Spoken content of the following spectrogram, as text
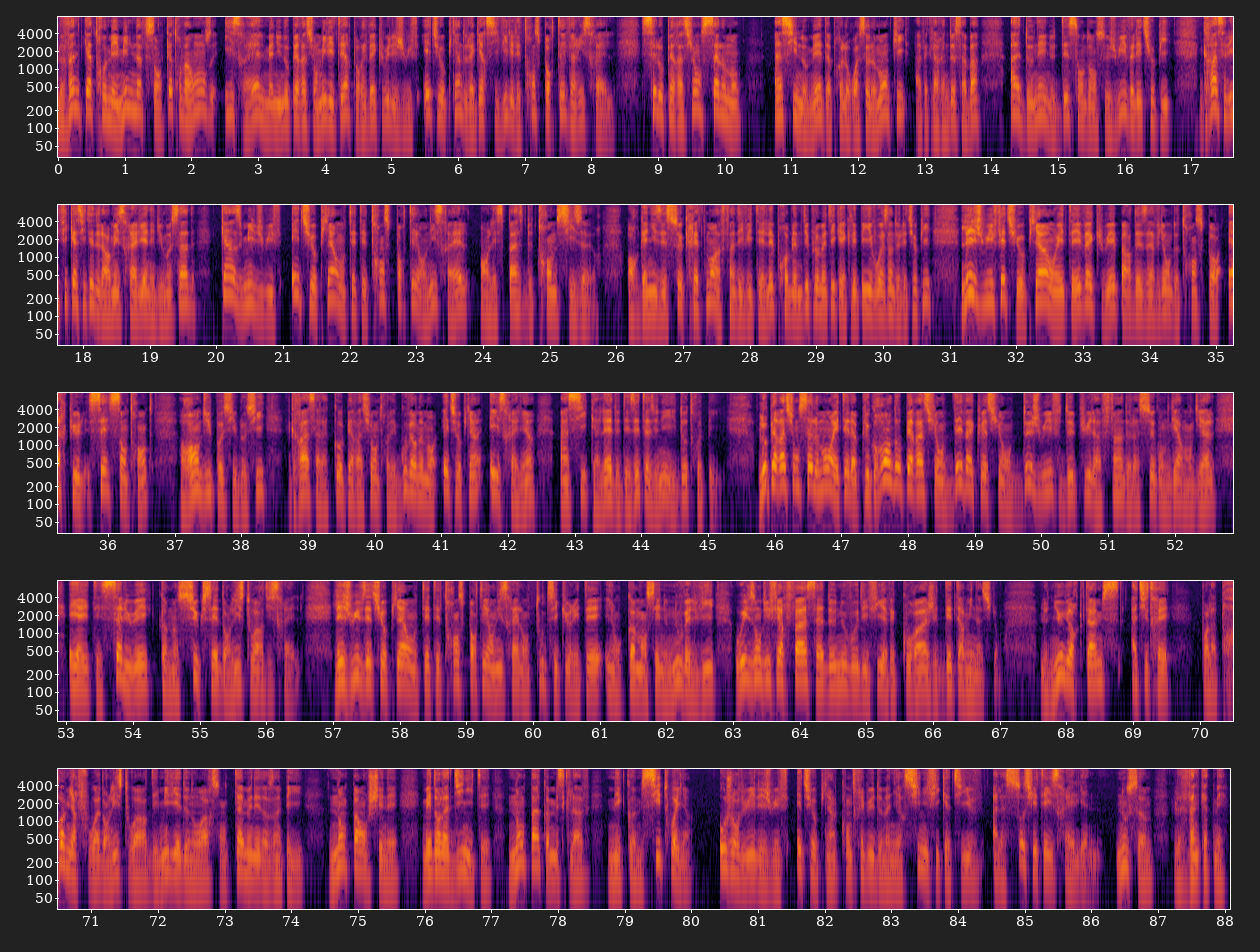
Le 24 mai 1991, Israël mène une opération militaire pour évacuer les Juifs éthiopiens de la guerre civile et les transporter vers Israël. C'est l'opération Salomon, ainsi nommée d'après le roi Salomon qui, avec la reine de Saba, a donné une descendance juive à l'Éthiopie. Grâce à l'efficacité de l'armée israélienne et du Mossad, 15 000 juifs éthiopiens ont été transportés en Israël en l'espace de 36 heures. Organisés secrètement afin d'éviter les problèmes diplomatiques avec les pays voisins de l'Éthiopie, les juifs éthiopiens ont été évacués par des avions de transport Hercule C-130, rendus possibles aussi grâce à la coopération entre les gouvernements éthiopiens et israéliens, ainsi qu'à l'aide des États-Unis et d'autres pays. L'opération Salomon a été la plus grande opération d'évacuation de juifs depuis la fin de la Seconde Guerre mondiale et a été saluée comme un succès dans l'histoire d'Israël. Les juifs éthiopiens ont été transportés en Israël en toute sécurité et ont commencé une nouvelle vie où ils ont dû faire face à de nouveaux défis avec courage et détermination le New York Times a titré Pour la première fois dans l'histoire, des milliers de Noirs sont amenés dans un pays, non pas enchaînés, mais dans la dignité, non pas comme esclaves, mais comme citoyens. Aujourd'hui, les Juifs éthiopiens contribuent de manière significative à la société israélienne. Nous sommes le 24 mai.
